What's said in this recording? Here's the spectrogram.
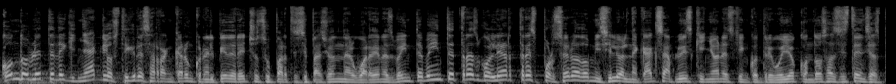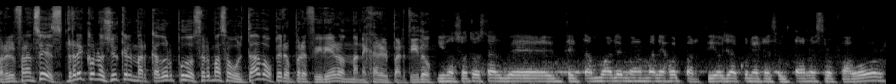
Con doblete de Guiñac, los Tigres arrancaron con el pie derecho su participación en el Guardianes 2020 tras golear 3 por 0 a domicilio al Necaxa. Luis Quiñones, quien contribuyó con dos asistencias para el francés, reconoció que el marcador pudo ser más abultado, pero prefirieron manejar el partido. y nosotros tal vez intentamos darle más manejo al partido ya con el resultado a nuestro favor.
